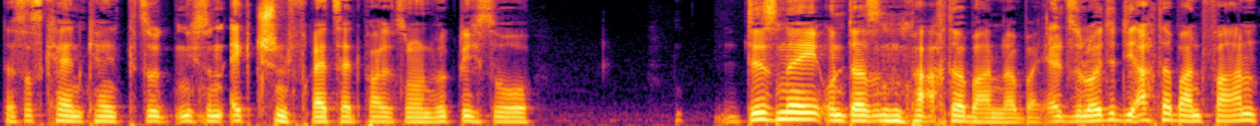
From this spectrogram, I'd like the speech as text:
das ist kein, kein so, nicht so ein Action-Freizeitpark, sondern wirklich so Disney und da sind ein paar Achterbahnen dabei. Also Leute, die Achterbahn fahren,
